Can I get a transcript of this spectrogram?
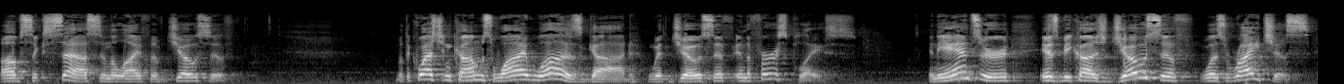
of success in the life of Joseph. But the question comes why was God with Joseph in the first place? And the answer is because Joseph was righteous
